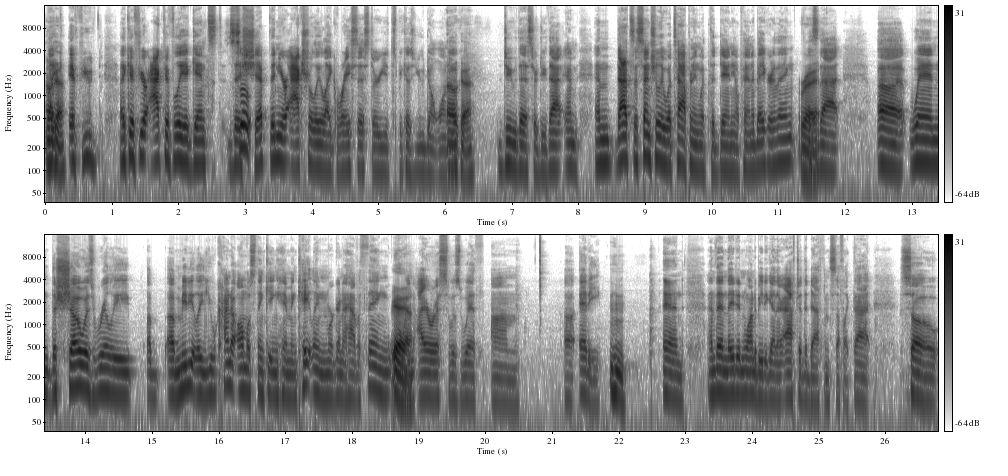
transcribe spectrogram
Like Okay. if you like if you're actively against this So- ship, then you're actually like racist or it's because you don't want to Okay. do this or do that and and that's essentially what's happening with the Danielle Panabaker thing Right. is that uh, when the show was really uh, immediately you were kind of almost thinking him and Caitlin were going to have a thing Yeah, when yeah. Iris was with um, uh, Eddie Mm-hmm. And and then they didn't want to be together after the death and stuff like that so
